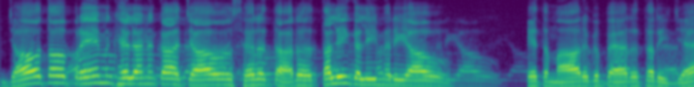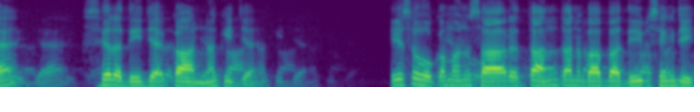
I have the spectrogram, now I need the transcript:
ਜਾਓ ਤੋ ਪ੍ਰੇਮ ਖੇਲਨ ਕਾ ਚਾਓ, ਸਿਰ ਧਰ ਤਲੀ ਗਲੀ ਮੇਰੀ ਆਓ। ਇਤ ਮਾਰਗ ਪੈਰ ਧਰਿਜੈ, ਸਿਰ ਦੀਜੈ, ਕਾਨ ਨ ਕੀਜੈ। ਇਸ ਹੁਕਮ ਅਨੁਸਾਰ ਧੰਨ ਧੰਨ ਬਾਬਾ ਦੀਪ ਸਿੰਘ ਜੀ।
